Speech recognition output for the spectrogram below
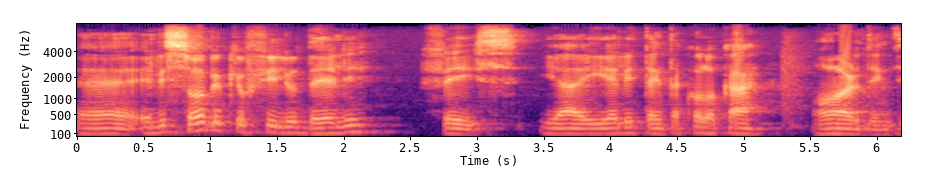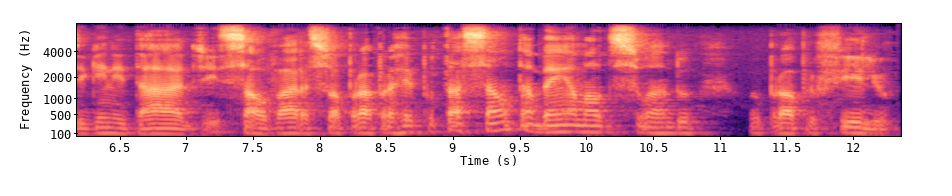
é, ele soube o que o filho dele fez. E aí ele tenta colocar ordem, dignidade, salvar a sua própria reputação, também amaldiçoando o próprio filho.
